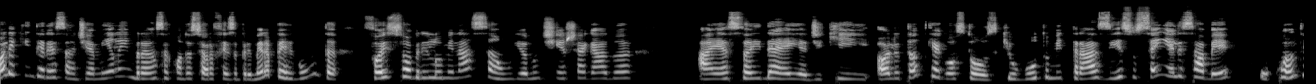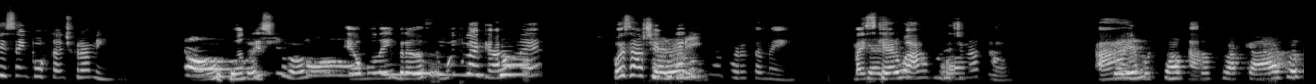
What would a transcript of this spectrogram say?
olha que interessante, a minha lembrança quando a senhora fez a primeira pergunta foi sobre iluminação, e eu não tinha chegado a, a essa ideia de que, olha o tanto que é gostoso, que o Guto me traz isso sem ele saber o quanto isso é importante pra mim. O quanto isso é uma lembrança muito legal, né? Pois é, achei Queremos- bonito agora também. Mas quero árvore de. Natal. Ah, eu vou te fotos mandar. da sua casa,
